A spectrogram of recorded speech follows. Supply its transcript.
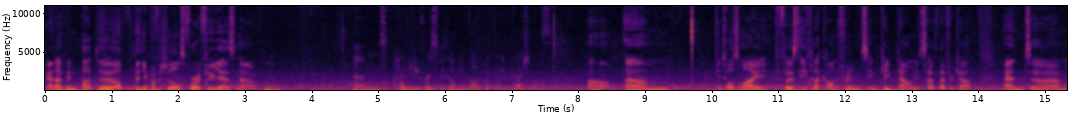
And I've been part uh, of the new professionals for a few years now. And how did you first become involved with the new professionals? Ah, um, it was my first IFLA conference in Cape Town in South Africa, and um,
